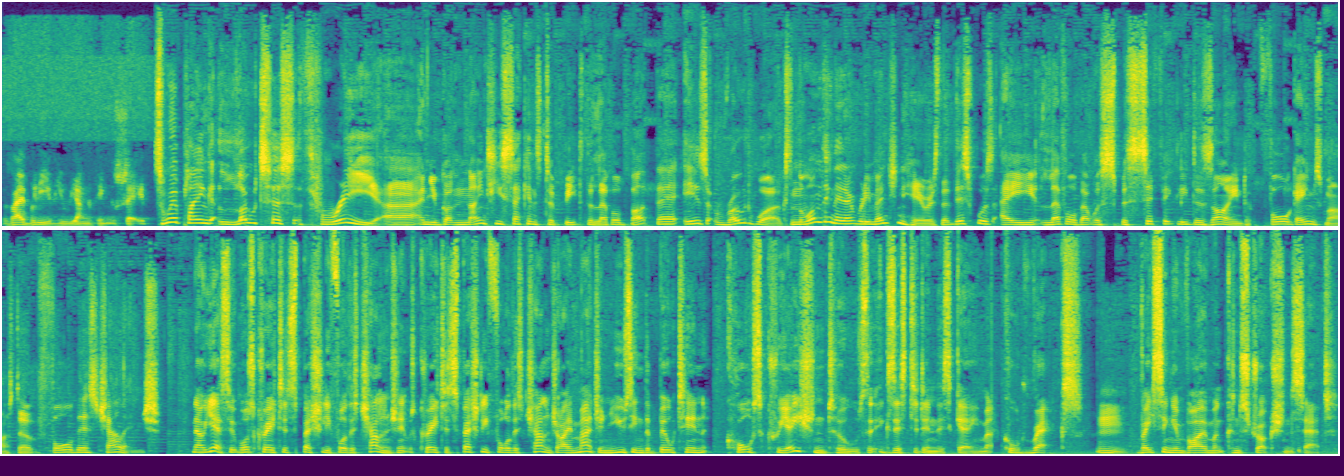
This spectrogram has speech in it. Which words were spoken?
as I believe you young things say. So we're playing Lotus 3, uh, and you've got 90 seconds to beat the level, but there is roadworks. And the one thing they don't really mention here is that this was a level that was specifically designed for Games Master for this challenge. Now, yes, it was created specially for this challenge, and it was created specially for this challenge, I imagine, using the built in course creation tools that existed in this game called Rex, Racing Environment Construction Set.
